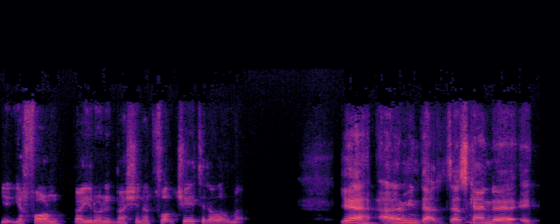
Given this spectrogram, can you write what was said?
your form, by your own admission, had fluctuated a little bit? Yeah, I mean that that's kind of it.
